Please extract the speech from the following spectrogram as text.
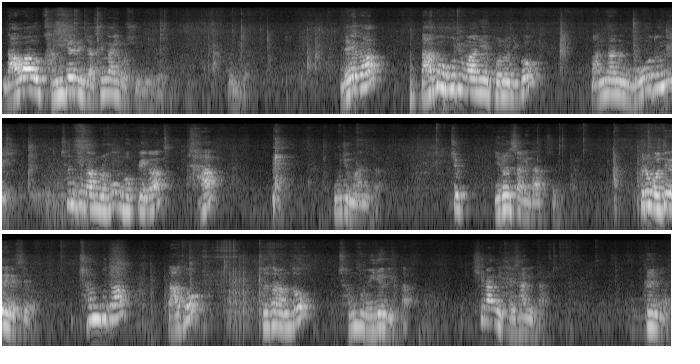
나와의 관계를 이제 생각해 볼 수 있는 거예요. 내가 나도 우주만유의 본원이고 만나는 모든 천지만물 허공법계가 다 우주만이다. 즉 이론상이다. 그럼 어떻게 되겠어요? 전부 다 나도 저 사람도 전부 위력이 있다. 신앙이 대상이다. 그런 이야기.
